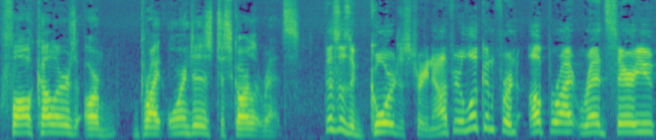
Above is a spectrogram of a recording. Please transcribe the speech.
Fall colors are bright oranges to scarlet reds. This is a gorgeous tree. Now, if you're looking for an upright red Seiryu,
